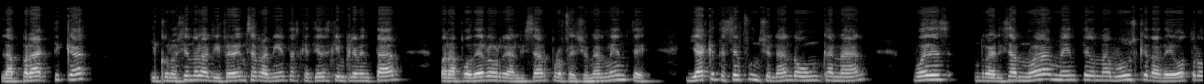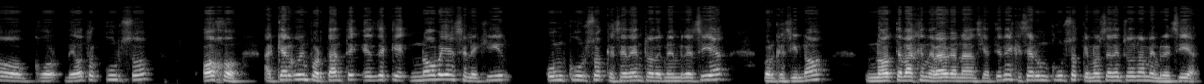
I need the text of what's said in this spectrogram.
la práctica y conociendo las diferentes herramientas que tienes que implementar para poderlo realizar profesionalmente. Ya que te esté funcionando un canal, puedes realizar nuevamente una búsqueda de otro, de otro curso. Ojo, aquí algo importante es de que no vayas a elegir un curso que sea dentro de membresía, porque si no, no te va a generar ganancia. Tiene que ser un curso que no esté dentro de una membresía.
